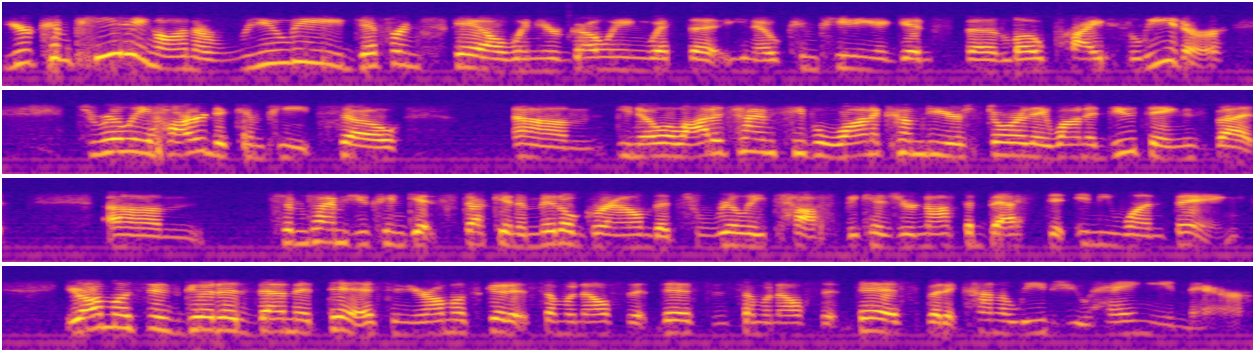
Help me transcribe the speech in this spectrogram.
You're competing on a really different scale when you're going with the, you know, competing against the low price leader. It's really hard to compete. So, um, you know, a lot of times people want to come to your store, they want to do things, but um, sometimes you can get stuck in a middle ground that's really tough because you're not the best at any one thing. You're almost as good as them at this, and you're almost good at someone else at this and someone else at this, but it kind of leaves you hanging there.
